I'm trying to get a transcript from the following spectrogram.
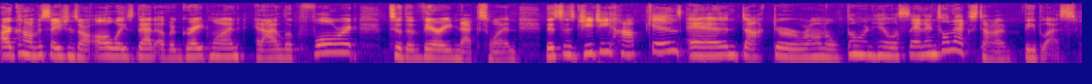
our conversations are always that of a great one, and I look forward to the very next one. This is Gigi Hopkins and Dr. Ronald Thornhill saying until next time, be blessed.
